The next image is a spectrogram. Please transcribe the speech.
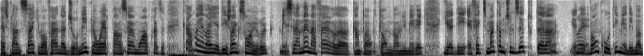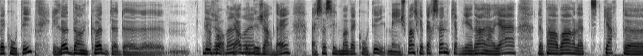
resplendissant qui vont faire notre journée, puis on va y repenser un mois après. Quand même, hein, il y a des gens qui sont heureux. Mais c'est la même affaire là, quand on retombe dans le numérique. Il y a des, effectivement, comme tu le disais tout à l'heure, il y a Ouais. des bons côtés, mais il y a des mauvais côtés. Et là, dans le cas de, de, de- quand Desjardins, on regarde ouais. de Desjardins, ben ça, c'est le mauvais côté. Mais je pense qu'il n'y a personne qui reviendra en arrière de ne pas avoir la petite carte euh,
